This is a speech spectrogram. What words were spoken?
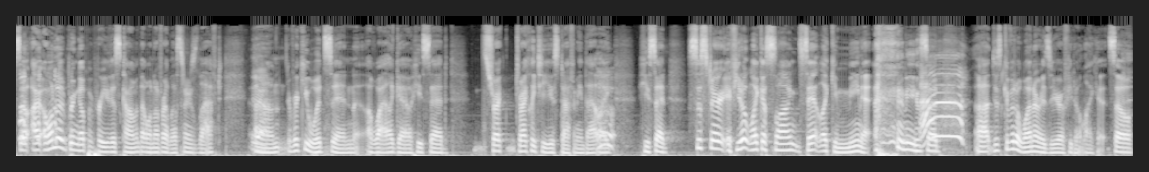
so I, I want to bring up a previous comment that one of our listeners left. Yeah. Um, Ricky Woodson a while ago, he said direct, directly to you, Stephanie, that like he said, "Sister, if you don't like a song, say it like you mean it." and he said, Ah! uh, "Just give it a one or a zero if you don't like it." So.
